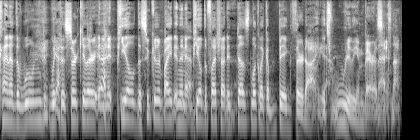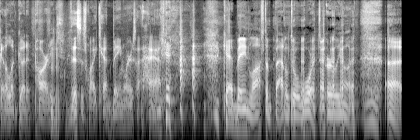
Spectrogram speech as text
kind of the wound with Yeah. the circular, and then it peeled the circular bite, and then Yeah. it peeled the flesh out. It does look like a big third eye. It's really embarrassing. That's not going to look good at parties. This is why Cad Bane wears a hat. Cad Bane lost a battle to a worrt early on. Uh,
